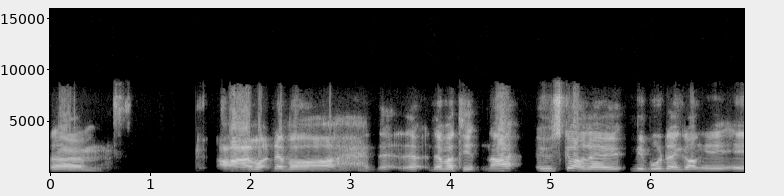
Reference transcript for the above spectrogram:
Um, ja, det var Det var, det, det, var tid. Nei, jeg husker eh, vi bodde en gang i, i,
